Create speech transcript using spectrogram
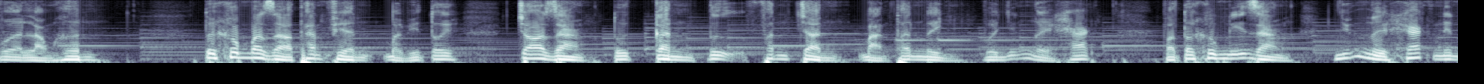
vừa lòng hơn. Tôi không bao giờ than phiền bởi vì tôi cho rằng tôi cần tự phân trần bản thân mình với những người khác và tôi không nghĩ rằng những người khác nên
